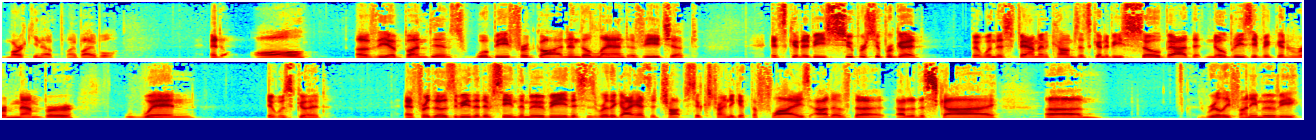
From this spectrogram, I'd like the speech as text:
marking up my Bible? And all of the abundance will be forgotten in the land of Egypt. It's going to be super, super good. But when this famine comes, it's going to be so bad that nobody's even going to remember when it was good. And for those of you that have seen the movie, this is where the guy has the chopsticks trying to get the flies out of the out of the sky. Um, really funny movie,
